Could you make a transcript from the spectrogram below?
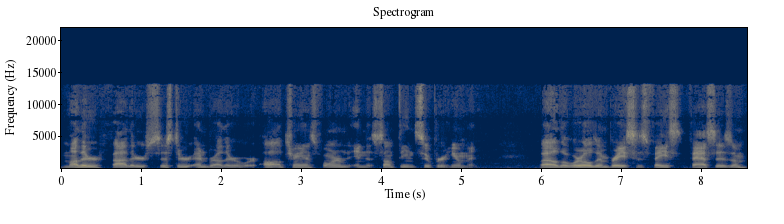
Mother, father, sister, and brother were all transformed into something superhuman. While the world embraces fascism,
